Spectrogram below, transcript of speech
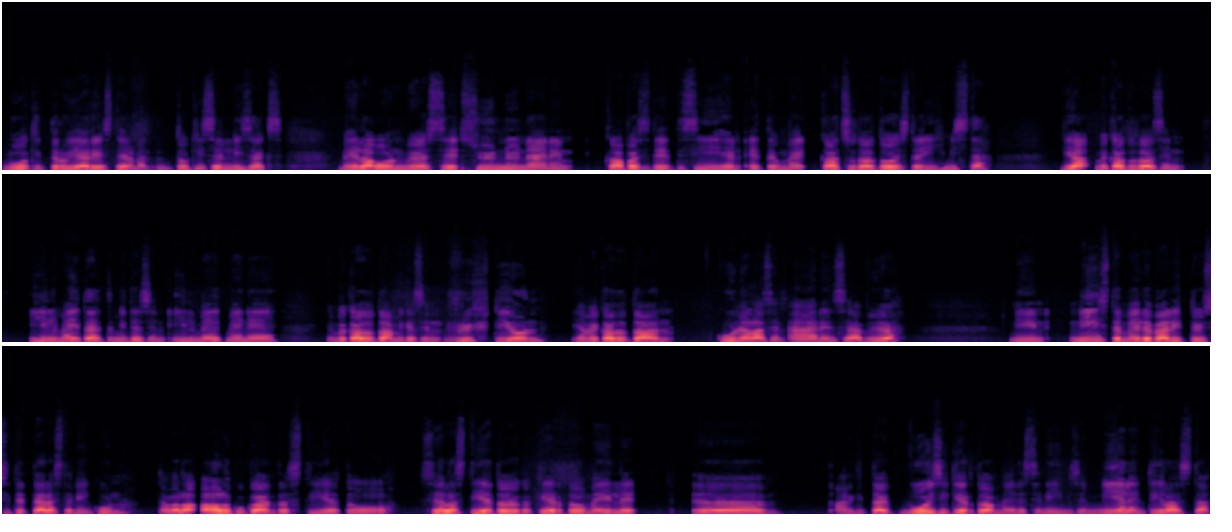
luokittelujärjestelmät, niin toki sen lisäksi meillä on myös se synnynnäinen kapasiteetti siihen, että kun me katsotaan toista ihmistä ja me katsotaan sen ilmeitä, että miten sen ilmeet menee, ja me katsotaan mikä sen ryhti on, ja me katsotaan, kuunnellaan sen äänensävyä, niin niistä meille välittyy sitten tällaista niin kuin, tavallaan alkukantastietoa, sellaista tietoa, joka kertoo meille, öö, ainakin tai voisi kertoa meille sen ihmisen mielentilasta,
